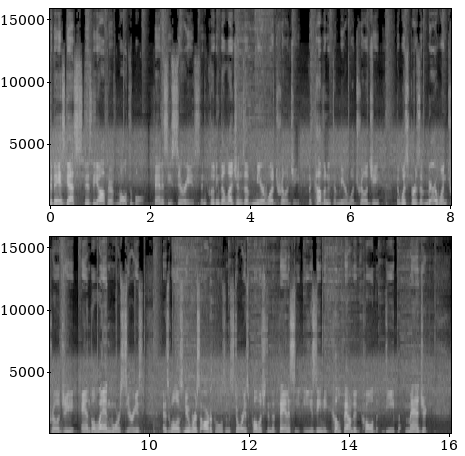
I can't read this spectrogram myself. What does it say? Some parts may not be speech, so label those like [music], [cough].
Today's guest is the author of multiple fantasy series, including the Legends of Muirwood trilogy, the Covenant of Muirwood trilogy, the Whispers of Mirrowen trilogy, and the Landmoor series, as well as numerous articles and stories published in the fantasy e-zine he co-founded called Deep Magic.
